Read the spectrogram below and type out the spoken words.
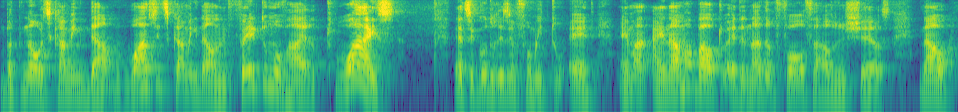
but no, it's coming down. Once it's coming down and failed to move higher twice, that's a good reason for me to add. And I'm about to add another 4,000 shares. Now,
